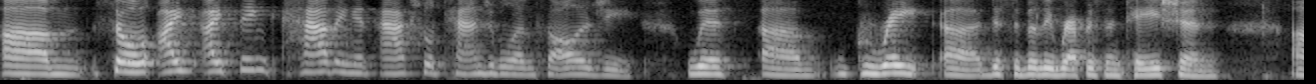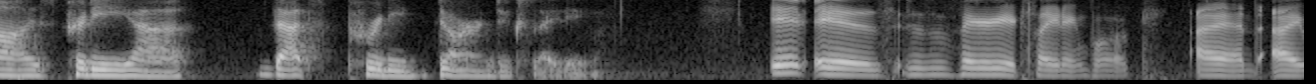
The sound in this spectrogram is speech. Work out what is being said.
Um, so I, I, think having an actual tangible anthology with um, great uh, disability representation uh, is pretty. Uh, that's pretty darned exciting. It is. It is a very exciting book and I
